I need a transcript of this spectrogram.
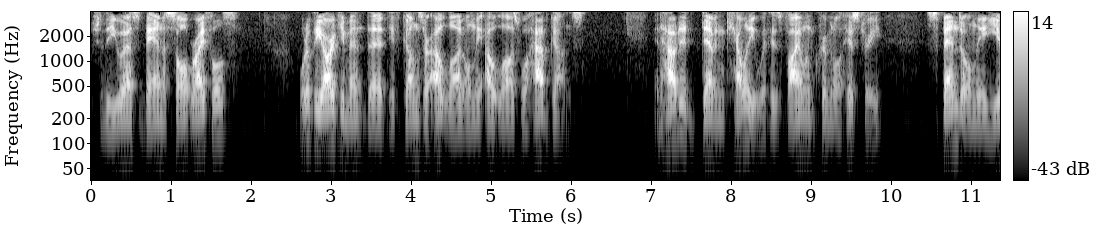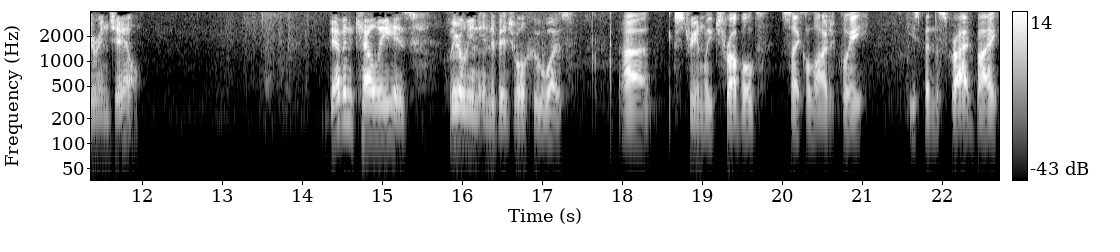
Should the U.S. ban assault rifles? What of the argument that if guns are outlawed, only outlaws will have guns? And how did Devin Kelley, with his violent criminal history, spend only a year in jail? Devin Kelley is clearly an individual who was uh, extremely troubled psychologically. He's been described by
